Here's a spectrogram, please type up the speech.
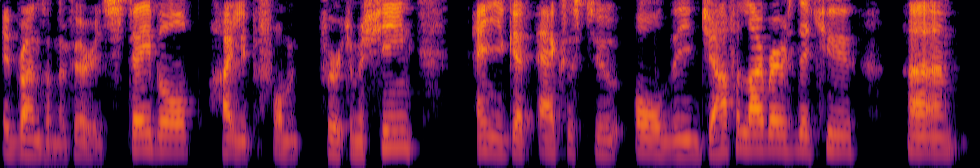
it runs on a very stable, highly performant virtual machine, and you get access to all the Java libraries that you um,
